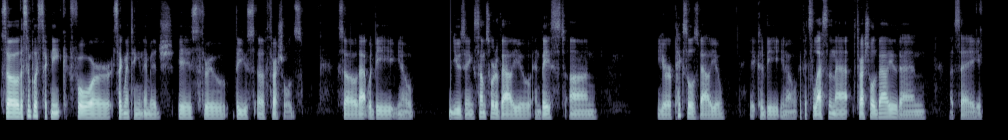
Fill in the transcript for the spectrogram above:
So the simplest technique for segmenting an image is through the use of thresholds. So that would be, you know, using some sort of value and based on your pixels value, it could be, you know, if it's less than that threshold value, then let's say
